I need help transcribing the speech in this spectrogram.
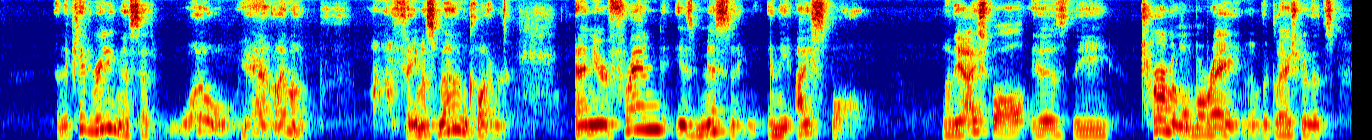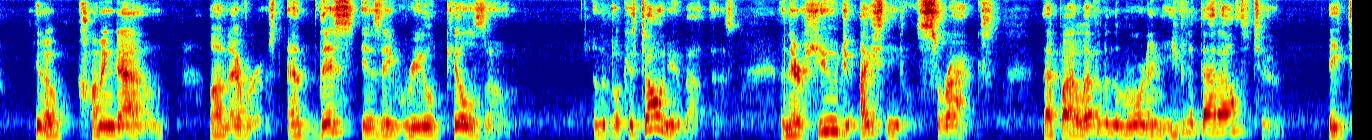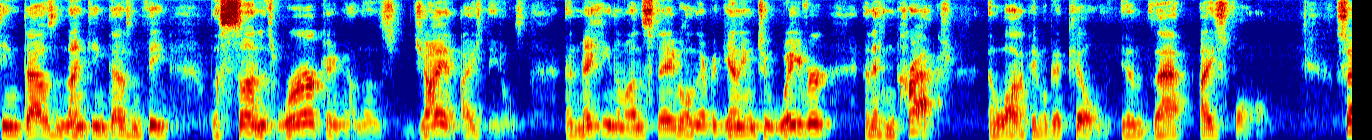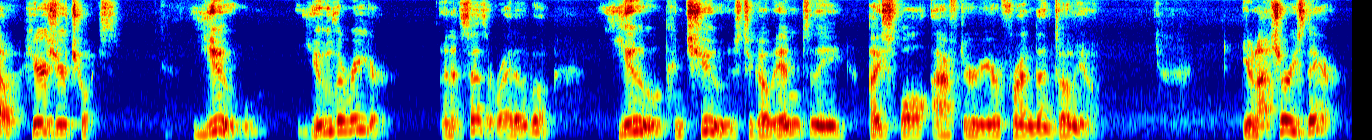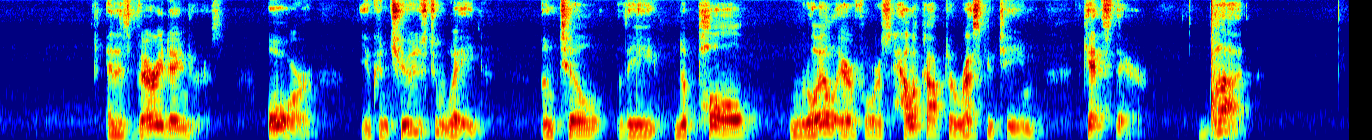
And the kid reading this says, Whoa, yeah, I'm a, I'm a famous mountain climber. And your friend is missing in the ice fall. Now, the ice fall is the terminal moraine of the glacier that's, you know, coming down on Everest. And this is a real kill zone. And the book is telling you about this. And there are huge ice needles, seracs, that by 11 in the morning, even at that altitude, 18,000, 19,000 feet, the sun is working on those giant ice needles and making them unstable, and they're beginning to waver and they can crash. And a lot of people get killed in that ice fall. So here's your choice. You, you the reader, and it says it right in the book, you can choose to go into the icefall after your friend Antonio. You're not sure he's there, and it's very dangerous. Or you can choose to wait until the Nepal Royal Air Force helicopter rescue team gets there. But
